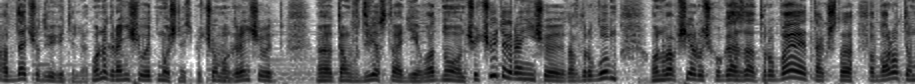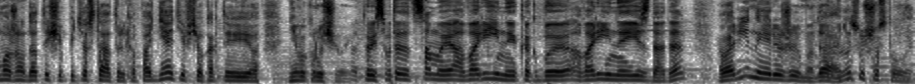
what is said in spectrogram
отдачу двигателя. Он ограничивает мощность, причем ограничивает э, там в две стадии. В одну он чуть-чуть ограничивает, а в другом он вообще ручку газа отрубает, так что обороты можно до 1500 только поднять, и все, как ты ее не выкручивай. То есть вот этот самый аварийный, как бы аварийная езда, да? Аварийные режимы, да, они существуют.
